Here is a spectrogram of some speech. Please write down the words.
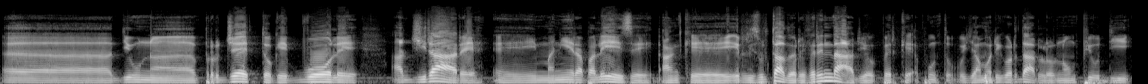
eh, di un eh, progetto che vuole aggirare eh, in maniera palese anche il risultato referendario perché appunto vogliamo ricordarlo non più di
